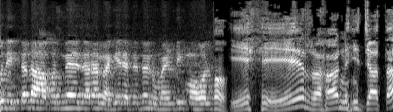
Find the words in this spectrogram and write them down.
देखता था आपस में जरा लगे रहते थे रोमांटिक माहौल। रहा नहीं जाता।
